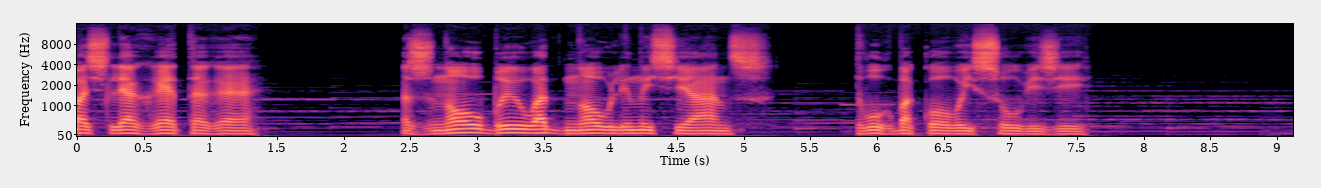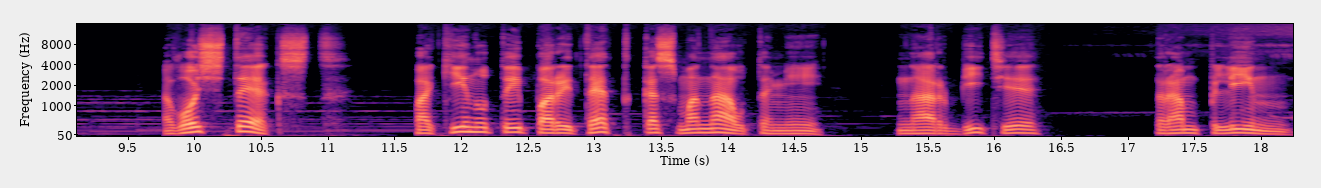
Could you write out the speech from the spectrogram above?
пасля гэтага зноў быў адноўлены сеанс двухбаковай сувязі. Вось тэкст, пакінуты парытэт касманаўтамі на арбіце трамплін.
